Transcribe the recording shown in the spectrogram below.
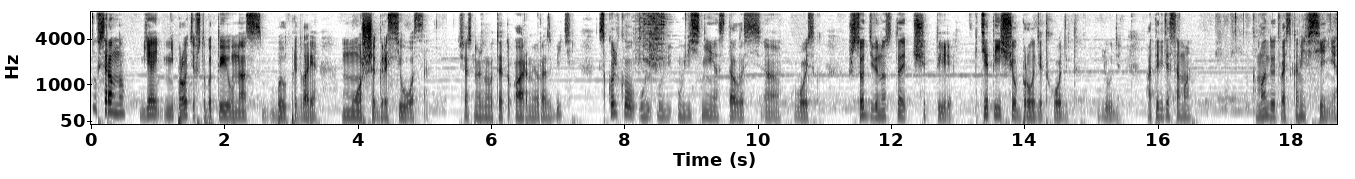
Ну, все равно, я не против, чтобы ты у нас был при дворе Моше Грасиоса. Сейчас нужно вот эту армию разбить. Сколько у, у, у Весни осталось э, войск? 694. Где-то еще бродит, ходит люди. А ты где сама? Командует войсками в Сене.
